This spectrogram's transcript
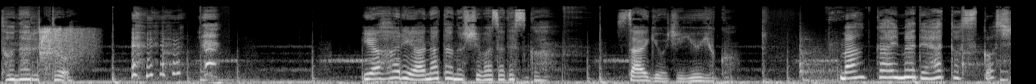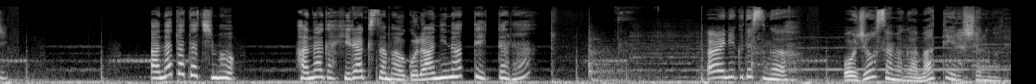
となると、やはりあなたの仕業ですか？西行寺ゆゆ子。満開まであと少し。あなたたちも花が開く様をご覧になっていったら？あいにくですが、お嬢様が待っていらっしゃるので。あ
